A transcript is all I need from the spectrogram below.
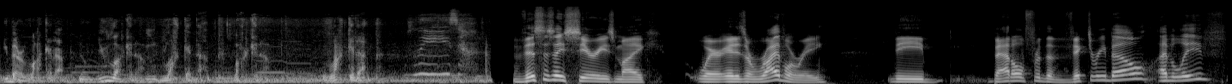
You better lock it up. No, you lock it up. You lock it up. Lock it up. Lock it up. Please. This is a series, Mike, where it is a rivalry. The battle for the victory bell, I believe.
